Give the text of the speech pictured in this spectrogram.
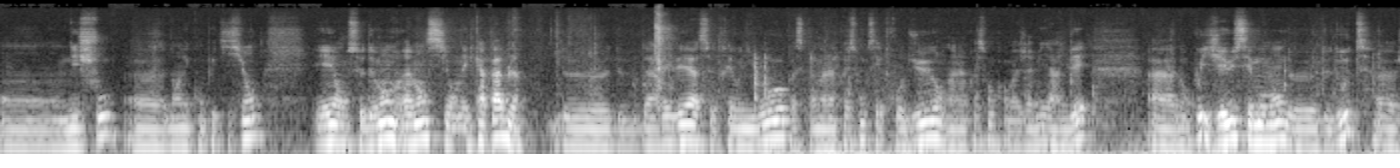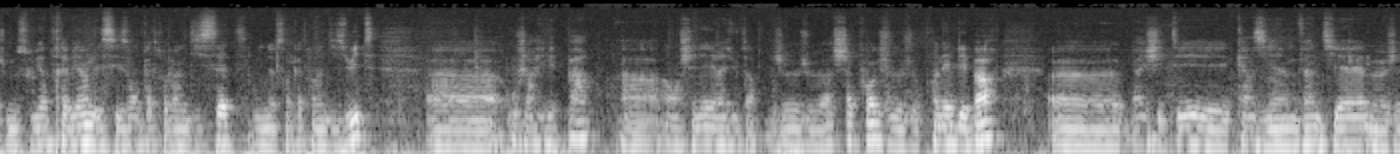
on échoue euh, dans les compétitions. Et on se demande vraiment si on est capable d'arriver à ce très haut niveau, parce qu'on a l'impression que c'est trop dur, on a l'impression qu'on va jamais y arriver. Euh, donc oui, j'ai eu ces moments de, doute. Je me souviens très bien des saisons 97-1998 euh, où j'arrivais pas à, enchaîner les résultats. Je, à chaque fois que je, prenais le départ, euh, bah, j'étais 15e, 20e. je-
